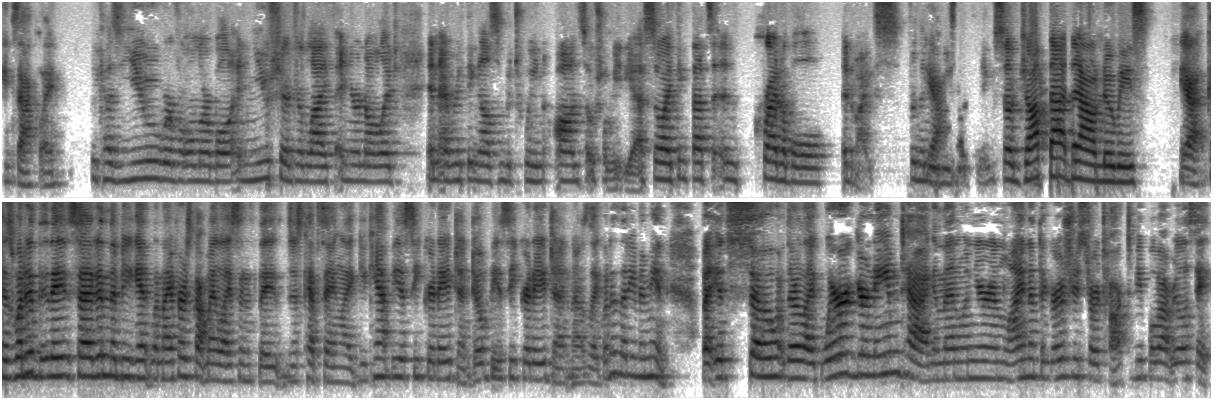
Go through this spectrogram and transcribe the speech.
Exactly because you were vulnerable and you shared your life and your knowledge and everything else in between on social media. So I think that's incredible advice for the newbies yeah. listening. So jot that down, newbies. Yeah, because what did they said in the beginning when I first got my license, they just kept saying like, "You can't be a secret agent. Don't be a secret agent." And I was like, "What does that even mean?" But it's so they're like, "Wear your name tag," and then when you're in line at the grocery store, talk to people about real estate.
